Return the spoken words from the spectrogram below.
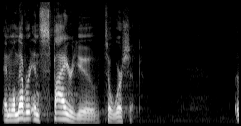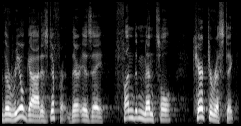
and will never inspire you to worship the real God is different. There is a fundamental characteristic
